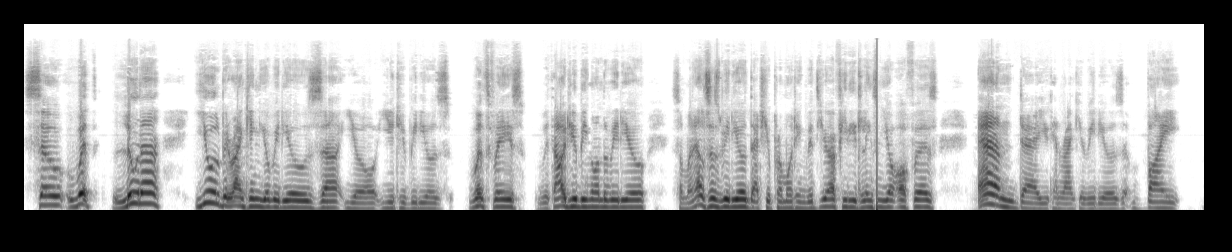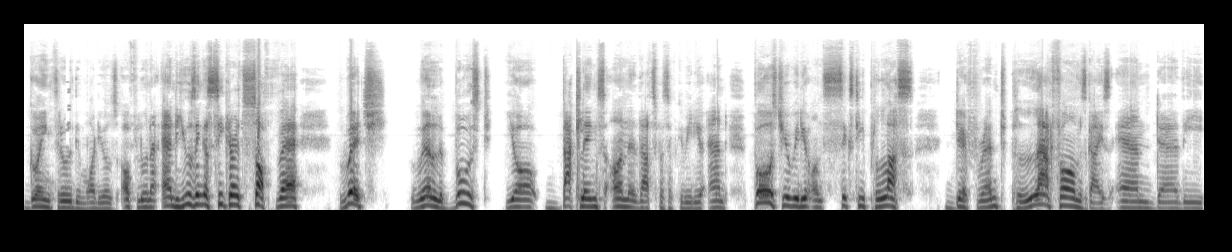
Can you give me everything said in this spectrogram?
So with luna you will be ranking your videos uh, your youtube videos with without you being on the video someone else's video that you're promoting with your affiliate links and your offers and uh, you can rank your videos by going through the modules of Luna and using a secret software which will boost your backlinks on that specific video and post your video on 60 plus different platforms guys. And uh, the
